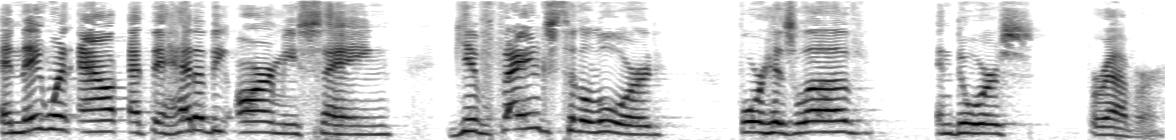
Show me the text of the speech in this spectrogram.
And they went out at the head of the army, saying, Give thanks to the Lord, for his love endures forever.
